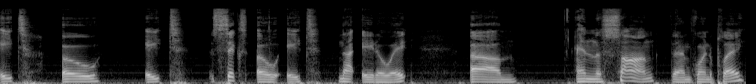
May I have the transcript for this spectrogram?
eight oh eight. 608, not 808. Um, and the song that I'm going to play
